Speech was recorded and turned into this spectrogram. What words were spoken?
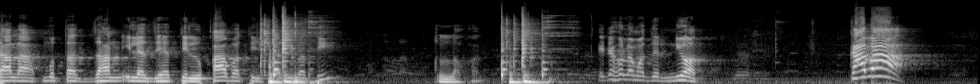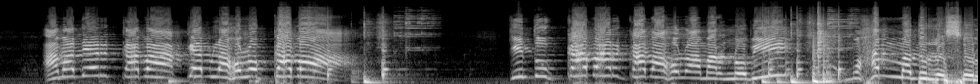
তালা মুতাজাহান ইলা জিহাতিল কাবাতি শারিবাতি। আল্লাহ এটা হলো আমাদের নিয়ত। কাবা! আমাদের কাবা, কেবলা হলো কাবা। কিন্তু কাবার কাবা হলো আমার নবী মুহাম্মাদুর রসুল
